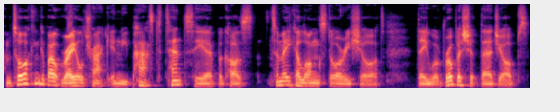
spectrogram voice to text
I'm talking about Railtrack in the past tense here because, to make a long story short, they were rubbish at their jobs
